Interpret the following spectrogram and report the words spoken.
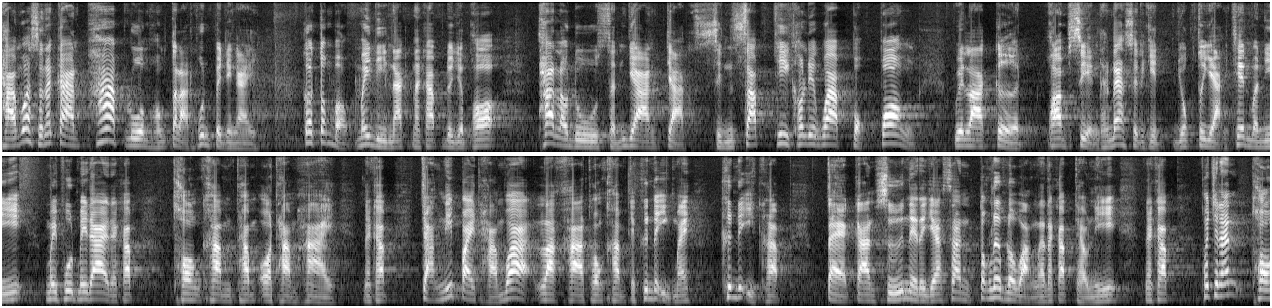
ถามว่าสถานการณ์ภาพรวมของตลาดหุ้นเป็นยังไง ก็ต้องบอกไม่ดีนักนะครับ โดยเฉพาะถ้าเราดูสัญญาณจากสินทรัพย์ที่เขาเรียกว่าปกป้องเวลาเกิดความเสี่ยงทางด้านเศรษฐกิจ ยกตัวอย่างเช่นวันนี้ไม่พูดไม่ได้นะครับ ทองคำทำออทามไฮนะครับจากนี้ไปถามว่าราคาทองคำจะขึ้นได้อีกไหมขึ้นได้อีกครับ แต่การซื้อในระยะสั้นต้องเริ่มระวังแล้วนะครับ แถวนี้นะครับเพราะฉะนั้นทอง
